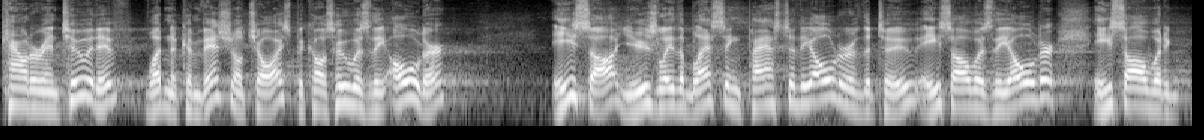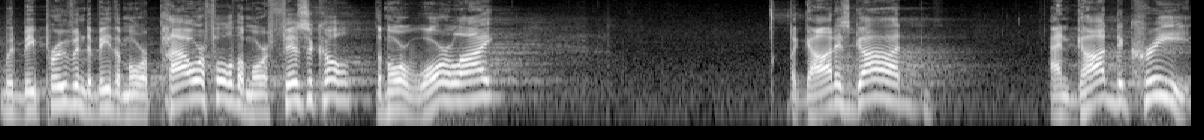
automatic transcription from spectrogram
counterintuitive, wasn't a conventional choice because who was the older? Esau, usually the blessing passed to the older of the two. Esau was the older. Esau would, would be proven to be the more powerful, the more physical, the more warlike. But God is God, and God decreed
